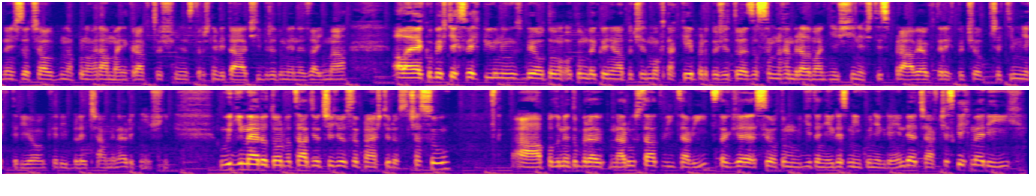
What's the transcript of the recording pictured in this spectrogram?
než začal naplno hrát Minecraft, což mě strašně vytáčí, protože to mě nezajímá. Ale jakoby v těch svých Pew News by o tom, o tom klidně natočit mohl taky, protože to je zase mnohem relevantnější než ty zprávy, o kterých točil předtím některý, který byly třeba minoritnější. Uvidíme do toho 23. srpna ještě dost času a podle mě to bude narůstat víc a víc, takže si o tom uvidíte někde zmínku někde jinde, třeba v českých médiích,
